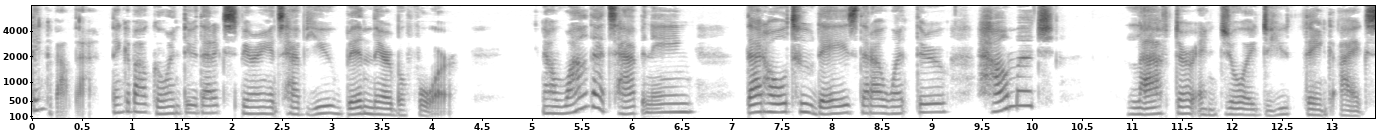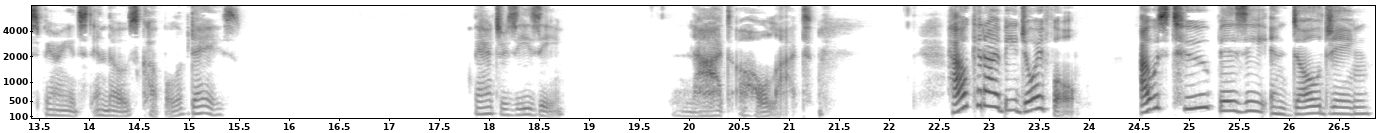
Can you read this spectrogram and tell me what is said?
Think about that. Think about going through that experience. Have you been there before? Now, while that's happening, that whole two days that I went through, how much laughter and joy do you think I experienced in those couple of days? The answer is easy. Not a whole lot. How could I be joyful? I was too busy indulging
